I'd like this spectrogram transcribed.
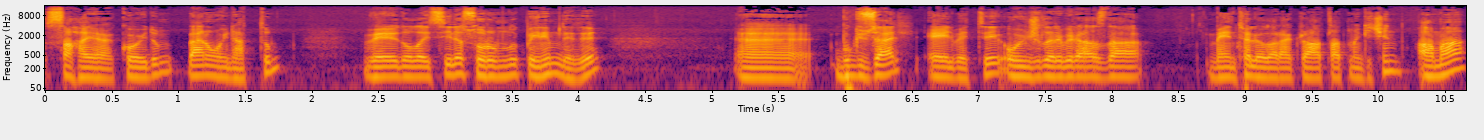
sahaya koydum. Ben oynattım. Ve dolayısıyla sorumluluk benim dedi. Ee, bu güzel elbette. Oyuncuları biraz daha mental olarak rahatlatmak için. Ama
